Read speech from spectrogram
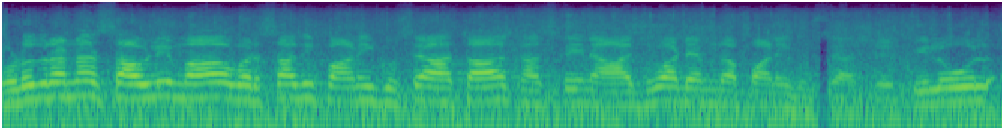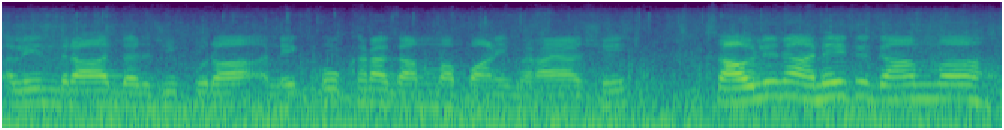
વડોદરાના સાવલીમાં વરસાદી પાણી ઘૂસ્યા હતા. ખાસ કરીને આજવા ડેમના પાણી ઘૂસ્યા છે. પિલોલ અલિન્દ્રા દરજીપુરા અને ખોખરા ગામમાં પાણી ભરાયા છે. સાવલીના અનેક ગામમાં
